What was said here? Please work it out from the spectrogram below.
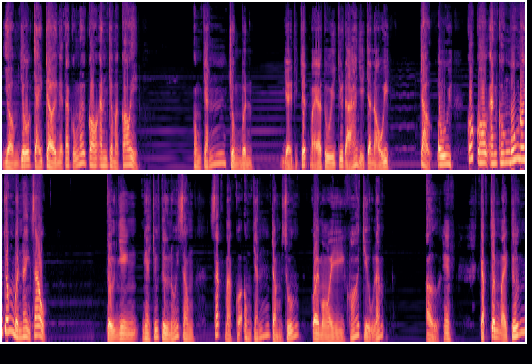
Dòm vô chạy trời người ta cũng nói con anh cho mà coi. Ông chánh trùng bình. Vậy thì chết mẹ tôi chứ đã gì cha nội. Trời ơi, có con anh con muốn nói giống mình hay sao? Tự nhiên nghe chú Tư nói xong, sắc mặt của ông chánh trầm xuống, coi mồi khó chịu lắm. Ừ hen, cặp chân mày tướng,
